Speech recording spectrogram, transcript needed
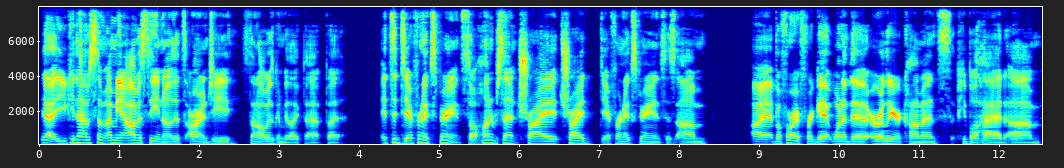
yeah, you can have some. I mean, obviously, you know, that's RNG. It's not always gonna be like that, but it's a different experience. So 100 percent try try different experiences. Um, I before I forget, one of the earlier comments people had, um,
